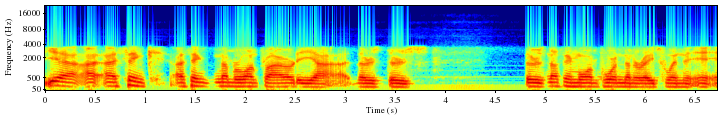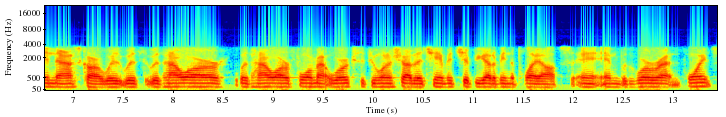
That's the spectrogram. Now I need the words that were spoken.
Yeah, I, I think I think number one priority. Uh, there's there's there's nothing more important than a race win in, in NASCAR. With with with how our with how our format works, if you want a shot at a championship, you got to be in the playoffs. And, and with where we're at in points,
